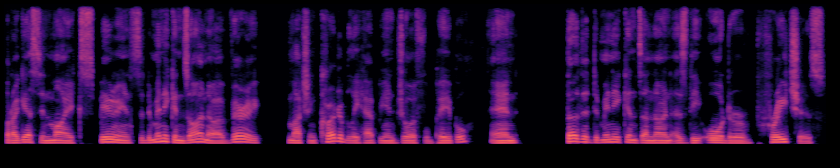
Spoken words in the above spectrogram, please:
But I guess in my experience, the Dominicans I know are very much incredibly happy and joyful people, and Though the Dominicans are known as the Order of Preachers,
